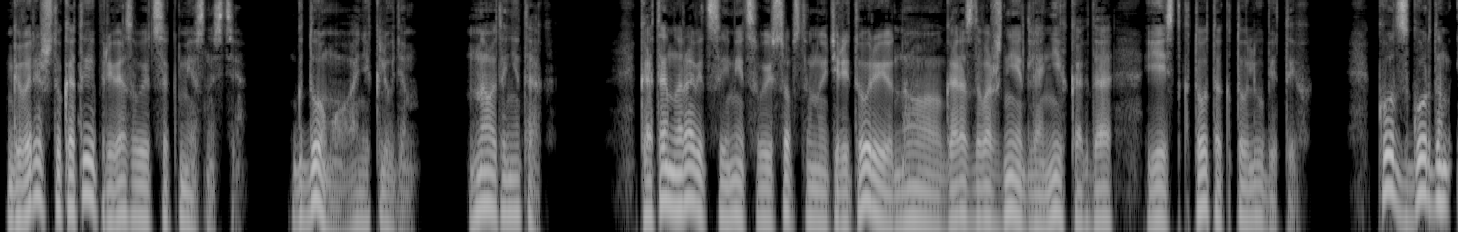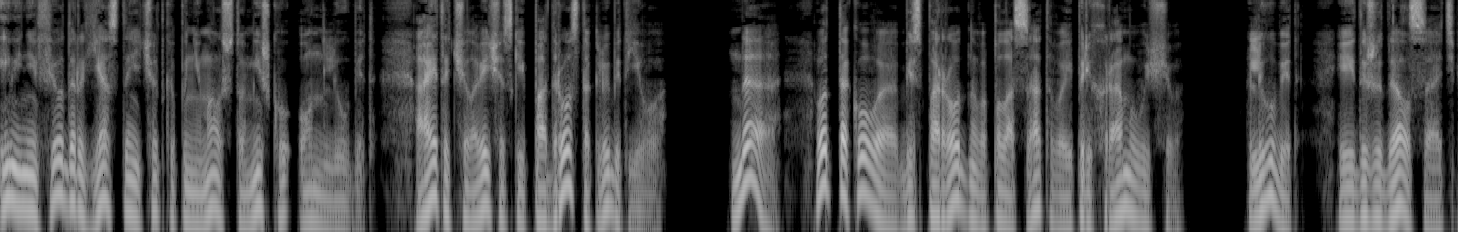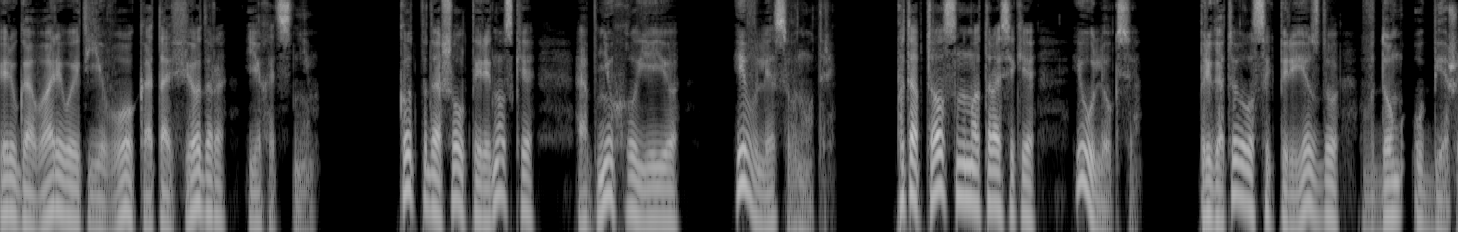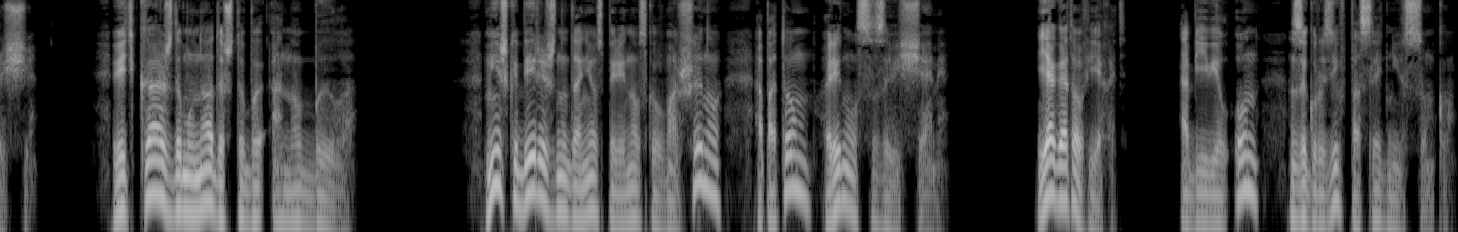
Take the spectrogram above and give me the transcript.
Говорят, что коты привязываются к местности. К дому, а не к людям. Но это не так. Котам нравится иметь свою собственную территорию, но гораздо важнее для них, когда есть кто-то, кто любит их. Кот с гордым именем Федор ясно и четко понимал, что Мишку он любит, а этот человеческий подросток любит его. Да, вот такого беспородного, полосатого и прихрамывающего. Любит и дожидался, а теперь уговаривает его, кота Федора, ехать с ним. Кот подошел к переноске, обнюхал ее и влез внутрь. Потоптался на матрасике и улегся. Приготовился к переезду в дом-убежище. Ведь каждому надо, чтобы оно было. Мишка бережно донес переноску в машину, а потом ринулся за вещами. «Я готов ехать», — объявил он, загрузив последнюю сумку.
